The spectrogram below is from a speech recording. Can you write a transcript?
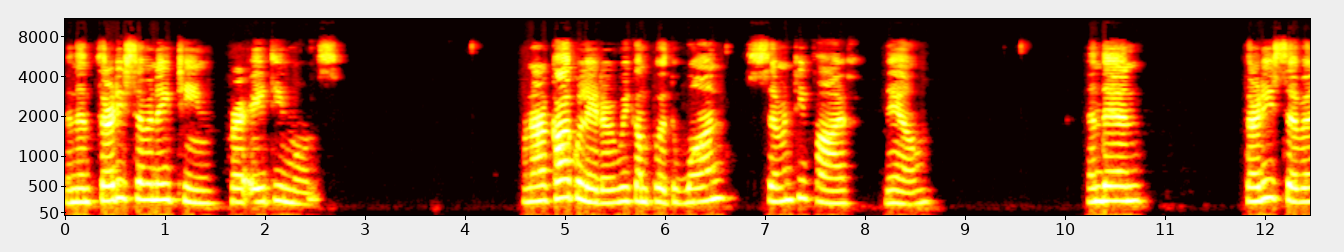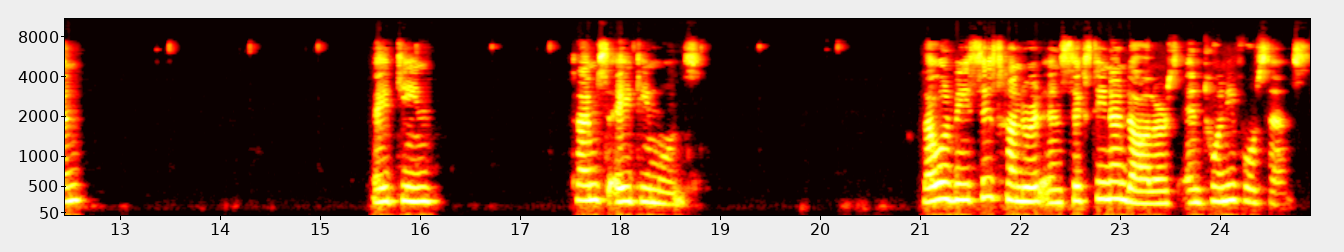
and then 3718 per 18 months. On our calculator, we can put 175 down and then 37 18 times 18 months. That will be $669.24.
